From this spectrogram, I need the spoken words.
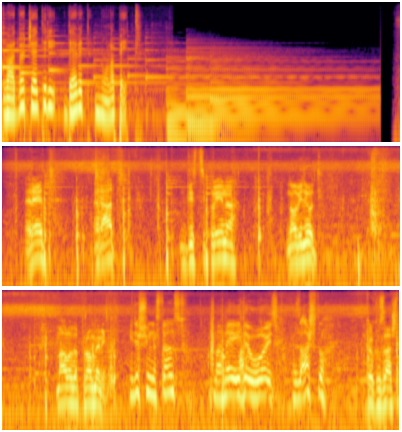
224 905. Red, rad, disciplina, novi ljudi. Malo da promenim. Ideš u inostranstvo? Ma ne, ide u vojsku. Zašto? Kako zašto?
